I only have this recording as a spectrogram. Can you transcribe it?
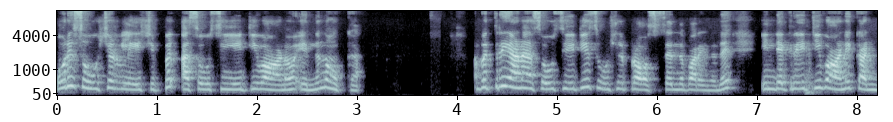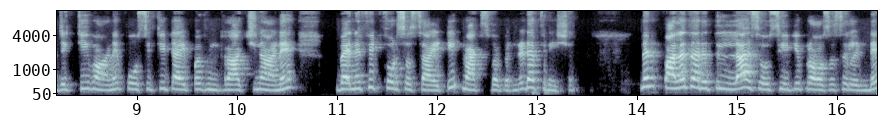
ഒരു സോഷ്യൽ റിലേഷൻഷിപ്പ് അസോസിയേറ്റീവ് ആണോ എന്ന് നോക്കുക. അപ്പൊ ഇത്രയാണ് അസോസിയേറ്റീവ് സോഷ്യൽ പ്രോസസ് എന്ന് പറയുന്നത്. ഇന്റഗ്രേറ്റീവ് ആണ് കൺജക്റ്റീവ് ആണ് പോസിറ്റീവ് ടൈപ്പ് ഓഫ് ഇന്ററാക്ഷൻ ആണ് ബെനിഫിറ്റ് ഫോർ സൊസൈറ്റി മാക്സ് വെബറിന്റെ ഡെഫിനേഷൻ ദെൻ പലതരത്തിലുള്ള അസോസിയേറ്റീവ് പ്രോസസ്സുകൾ ഉണ്ട്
